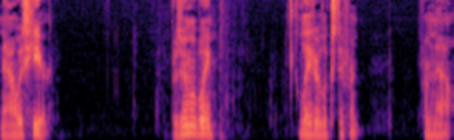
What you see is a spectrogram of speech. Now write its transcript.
now is here. Presumably, later looks different from now.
